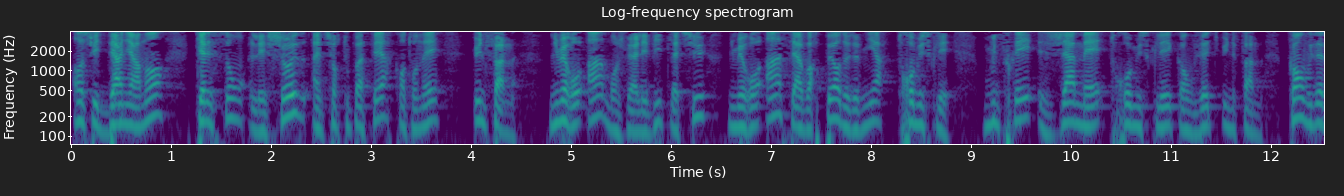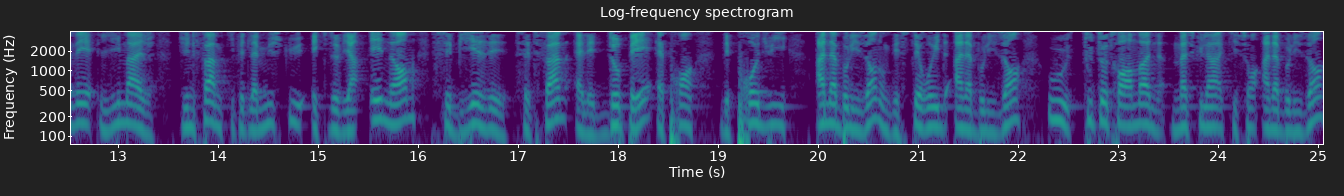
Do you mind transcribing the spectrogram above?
Ensuite, dernièrement, quelles sont les choses à ne surtout pas faire quand on est une femme? Numéro 1, bon je vais aller vite là-dessus, numéro 1 c'est avoir peur de devenir trop musclé. Vous ne serez jamais trop musclé quand vous êtes une femme. Quand vous avez l'image d'une femme qui fait de la muscu et qui devient énorme, c'est biaisé. Cette femme, elle est dopée, elle prend des produits anabolisants, donc des stéroïdes anabolisants ou toute autre hormone masculin qui sont anabolisants,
